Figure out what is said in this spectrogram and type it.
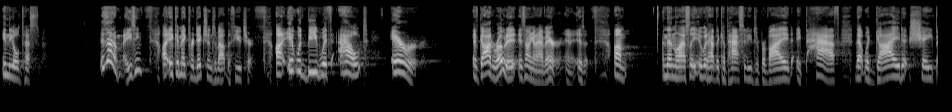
in the Old Testament. Isn't that amazing? Uh, it can make predictions about the future. Uh, it would be without error. If God wrote it, it's not going to have error in it, is it? Um, and then lastly, it would have the capacity to provide a path that would guide, shape,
